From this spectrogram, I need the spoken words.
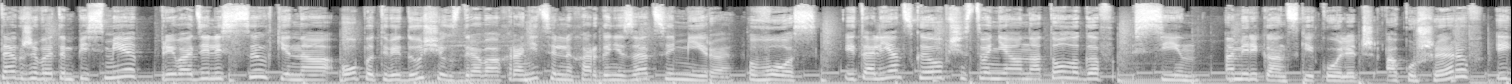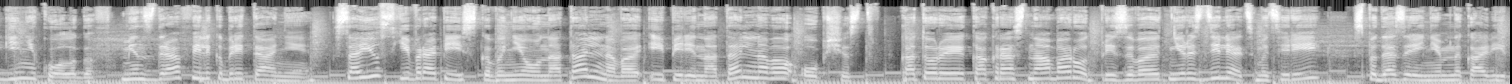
Также в этом письме приводились ссылки на опыт ведущих здравоохранительных организаций мира – ВОЗ, Итальянское общество неонатологов СИН, Американский колледж акушеров и гинекологов, Минздрав Великобритании, Союз Европейского неонатологов неонатального и перинатального обществ, которые как раз наоборот призывают не разделять матерей с подозрением на ковид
